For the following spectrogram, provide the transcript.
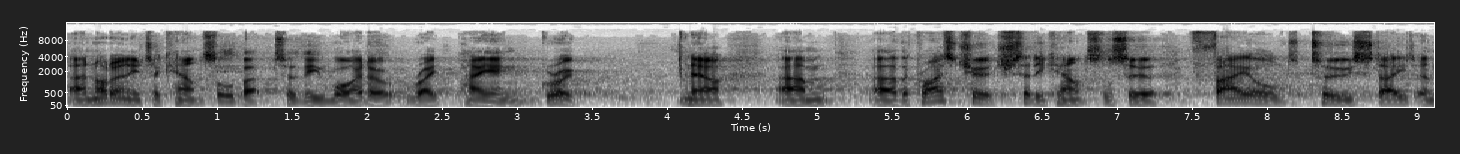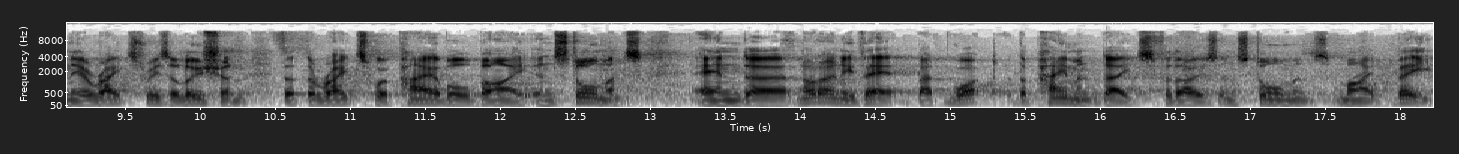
uh, not only to council but to the wider rate paying group. Now, um, uh, the Christchurch City Council, sir, failed to state in their rates resolution that the rates were payable by instalments. And uh, not only that, but what the payment dates for those instalments might be.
